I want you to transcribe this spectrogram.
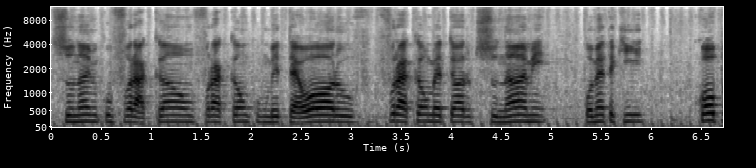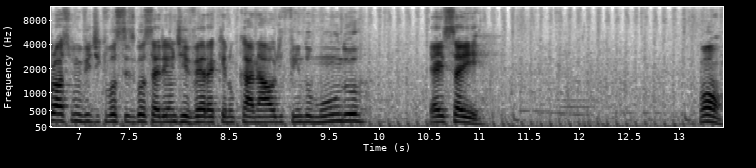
tsunami com furacão, furacão com meteoro, furacão, meteoro, tsunami, comenta aqui qual o próximo vídeo que vocês gostariam de ver aqui no canal de Fim do Mundo. E é isso aí. Bom,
